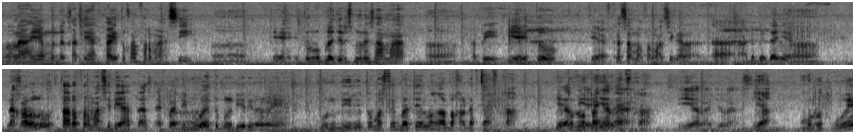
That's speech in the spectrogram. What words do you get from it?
Oh. nah yang mendekati FK itu kan farmasi. Heeh, ya itu lu belajar sebenarnya sama. Heeh, tapi ya itu ya FK sama farmasi kan uh, ada bedanya. Heeh. Nah kalau lu taruh farmasi di atas FK di Oh. dua itu bunuh diri namanya. Bunuh diri tuh maksudnya berarti lo nggak bakal dapet FK Ya, ya, lo iya, pengen iyalah. FK iyalah jelas. Ya menurut gue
